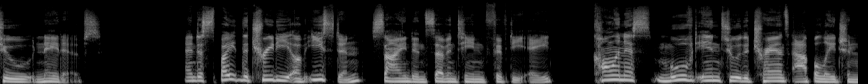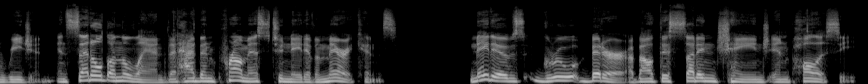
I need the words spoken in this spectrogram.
to natives. And despite the Treaty of Easton, signed in 1758, colonists moved into the Trans Appalachian region and settled on the land that had been promised to Native Americans. Natives grew bitter about this sudden change in policy.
